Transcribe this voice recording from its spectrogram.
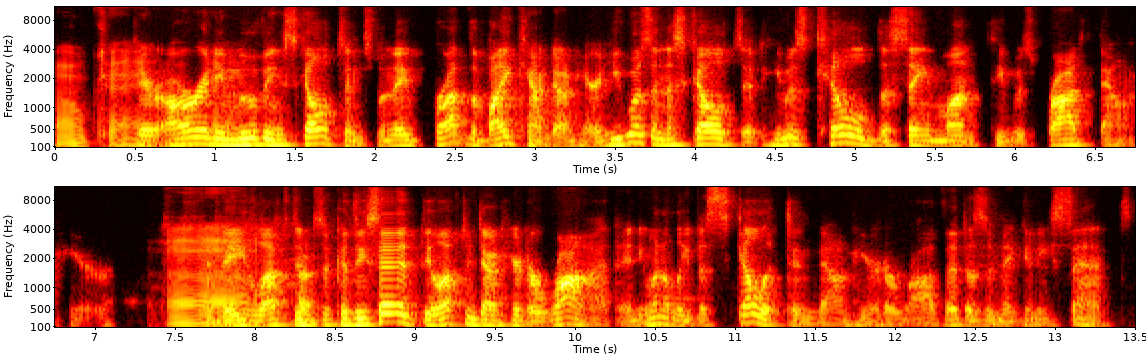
Okay. They're already moving skeletons. When they brought the Viscount down here, he wasn't a skeleton. He was killed the same month he was brought down here. And they Ah, left him because he said they left him down here to rot, and you wouldn't leave a skeleton down here to rot. That doesn't make any sense.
